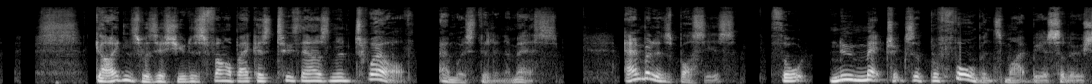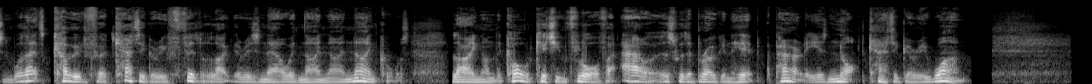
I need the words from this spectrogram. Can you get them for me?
Guidance was issued as far back as 2012, and we're still in a mess. Ambulance bosses thought new metrics of performance might be a solution. Well, that's code for category fiddle, like there is now with 999 calls. Lying on the cold kitchen floor for hours with a broken hip apparently is not category one.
